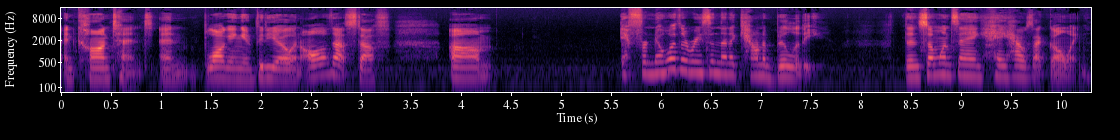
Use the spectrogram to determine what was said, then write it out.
and content and blogging and video and all of that stuff, um, if for no other reason than accountability, then someone saying, "Hey, how's that going?"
